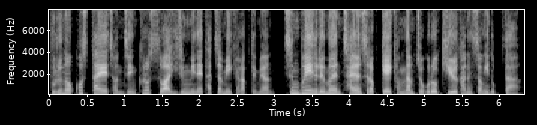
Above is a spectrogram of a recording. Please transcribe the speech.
브루노 코스타의 전진 크로스와 이중민의 타점이 결합되면 승부의 흐름은 자연스럽게 경남 쪽으로 기울 가능성이 높다.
